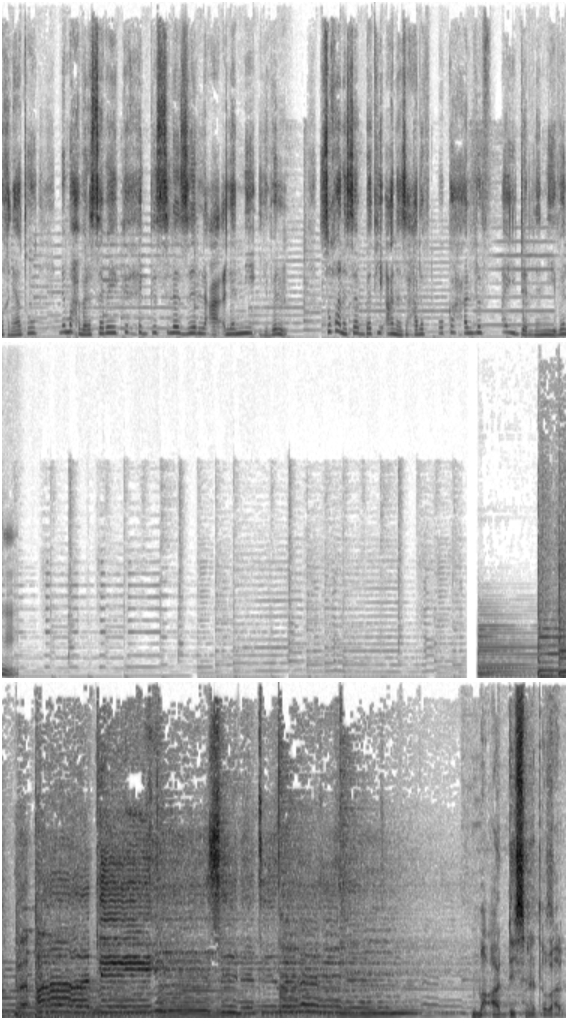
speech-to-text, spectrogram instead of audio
ምክንያቱ ንማሕበረሰበይ ክሕግዝ ስለ ዝለዓዕለኒ ይብል ዝኾነ ሰብ በቲ ኣነ ዝሓለፍኮ ክሓልፍ ኣይደልን ይብል መኣዲ ስነ ጥበብ ማዕዲ ስነ ጥበብ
